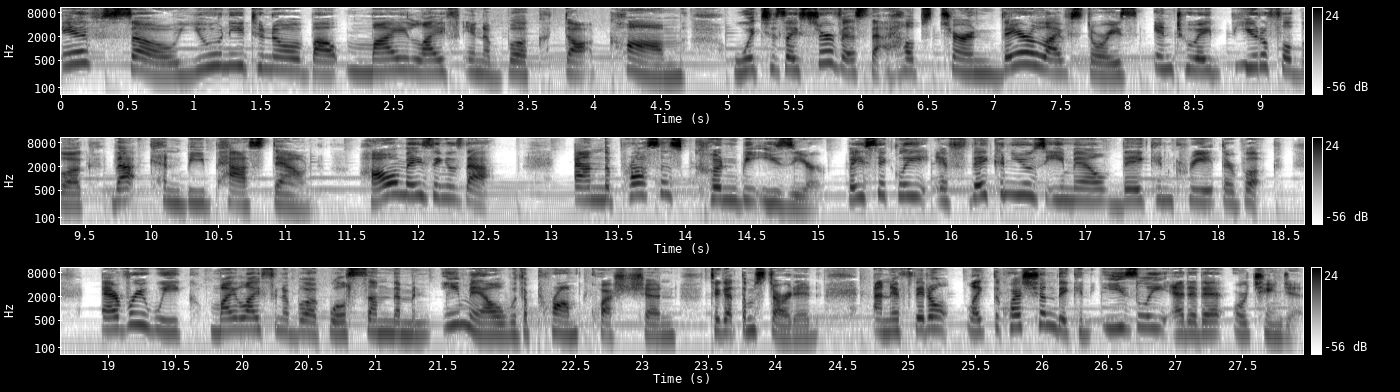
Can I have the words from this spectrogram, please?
If so, you need to know about mylifeinabook.com, which is a service that helps turn their life stories into a beautiful book that can be passed down. How amazing is that? And the process couldn't be easier. Basically, if they can use email, they can create their book. Every week, My Life in a Book will send them an email with a prompt question to get them started. And if they don't like the question, they can easily edit it or change it.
